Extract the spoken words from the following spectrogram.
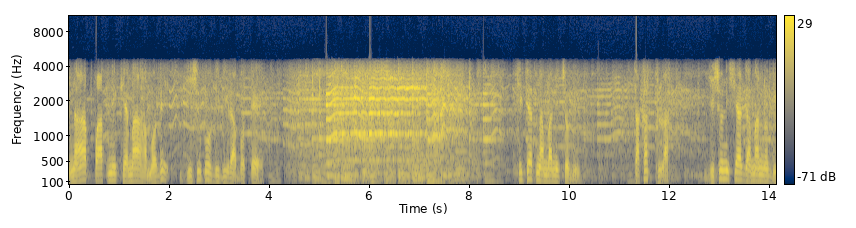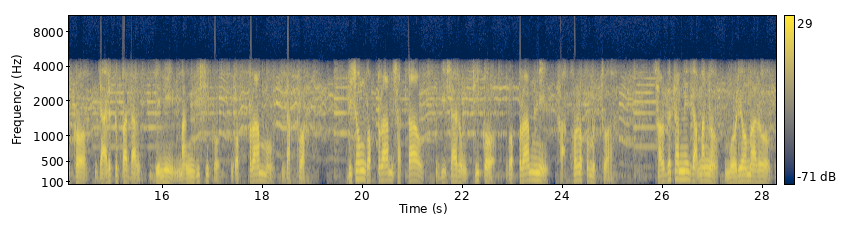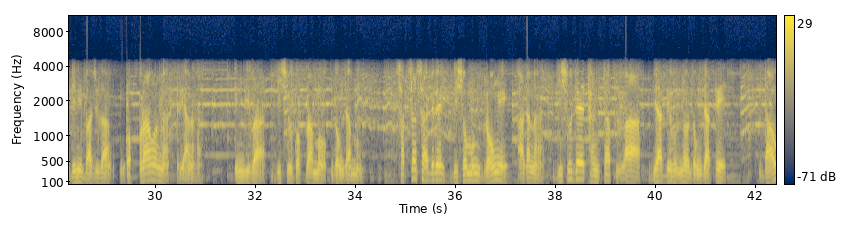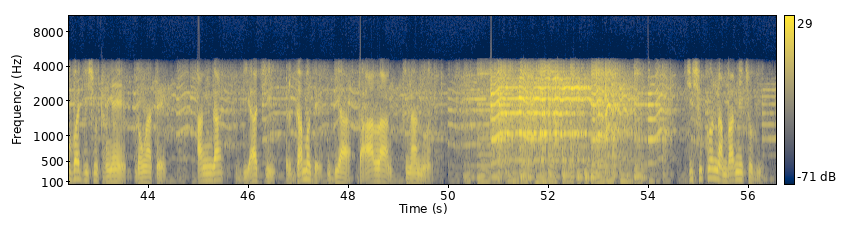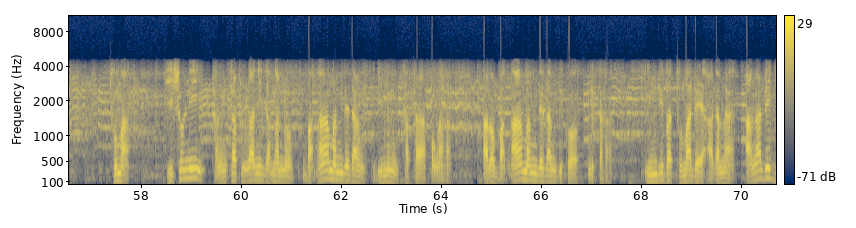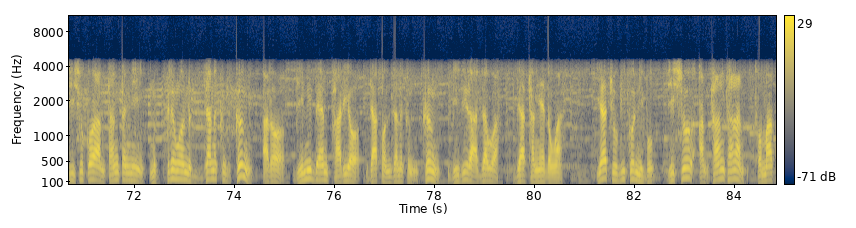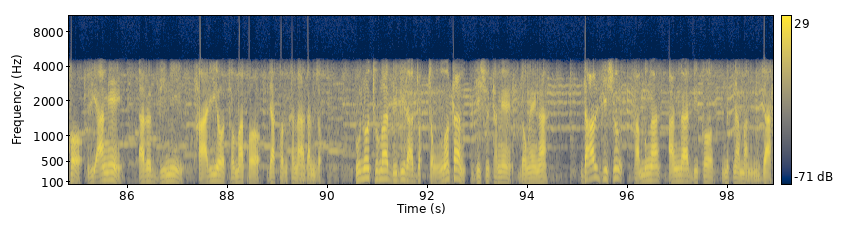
ನಾ ಪಾಪ್ನಿ ಕ್ಷಮ ಹಮೋದೆ যিশুকো বিদিরা বটে সিচাত নাম্বানি ছবি চাকাত ফুলা যিশুনিসিয়া জামান্ন দিক জারকুপাদাং, বিনি মাংদিসিকো গপ্রাম্য দাফুয়া। bisong gopram sakau disarung tiko gopramni hakolo kumutua salgatamni jamano moriom aro dini bajudang gopramana riangha indiba jisu gopramo dongjamung saksa sagre bisomung gronge agana jisu de tangta pula bia dehuno dongjate dauba jisu tange dongate anga biachi rgamode bia dalan Sinanoa. 지수권 남반니 초비 두마 지손이 당사 플라니 자만노 바아만대당 비능 카타 홍아하 아로 바아만대당 비코 느카하 인디바 두마데 아가나 앙아데 지수코 안탕탕니 묵그릉어 늑자나 킁킁 아로 비니벤 파리오 자 건자나 킁킁 비비 라자와 벼탕에 동아 야 조비코 니보 지수 안탕탕한 토마코 리앙에 아로 비니 파리오 토마코 자콘카나 간족. 부노투마 비비 라족 종모탄 지수탕에 동행아 dal jisu hamunga anga biko nukna manja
